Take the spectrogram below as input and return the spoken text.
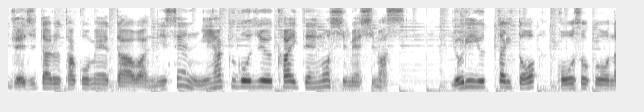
デジタルタコメーターは2250回転を示します。よりゆったりと高速を流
